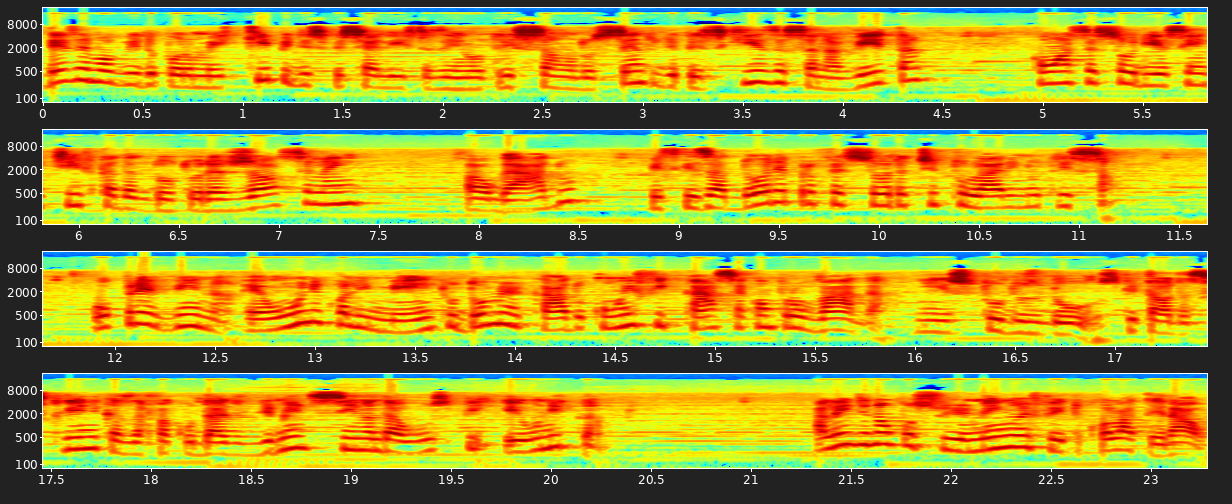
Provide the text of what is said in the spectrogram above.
Desenvolvido por uma equipe de especialistas em nutrição do Centro de Pesquisa Sanavita, com assessoria científica da doutora Jocelyn Salgado, pesquisadora e professora titular em nutrição. O Previna é o único alimento do mercado com eficácia comprovada em estudos do Hospital das Clínicas da Faculdade de Medicina da USP e Unicamp. Além de não possuir nenhum efeito colateral,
